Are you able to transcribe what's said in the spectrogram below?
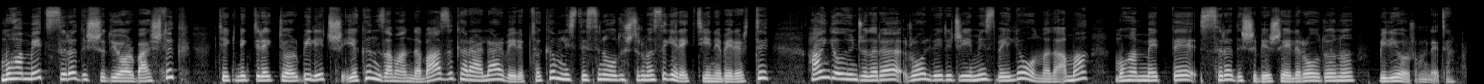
Muhammed sıra dışı diyor başlık. Teknik direktör Bilic yakın zamanda bazı kararlar verip takım listesini oluşturması gerektiğini belirtti. Hangi oyunculara rol vereceğimiz belli olmalı ama Muhammed'de sıra dışı bir şeyler olduğunu biliyorum dedi.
